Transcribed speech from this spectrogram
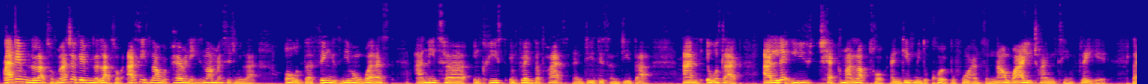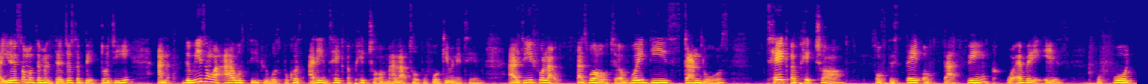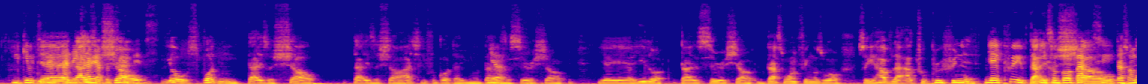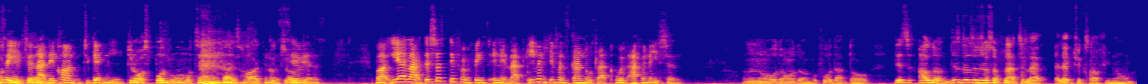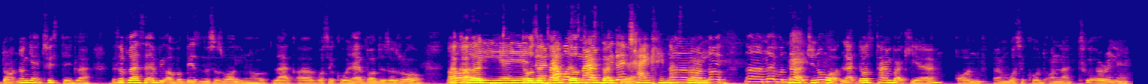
I gave him the laptop. Imagine I gave him the laptop. As he's now repairing it, he's now messaging me like, "Oh, the thing is even worse. I need to increase, inflate the price, and do this and do that." And it was like, I let you check my laptop and give me the quote beforehand. So now, why are you trying to inflate it? Like you know, some of them they're just a bit dodgy. And the reason why I was stupid was because I didn't take a picture of my laptop before giving it to him. I do feel like as well to avoid these scandals, take a picture of the state of that thing, whatever it is, before you give it to them and they carry out the shout. service. Yo, spot me. That is a shout. That is a shout. I actually forgot that. You know, that is Yeah. a serious shout. Yeah, yeah, yeah. You lot, that is serious shout. That's one thing as well. So you have like actual proof in it. Yeah, proof that, That you can go back to. That's what I'm saying. So like they can't. You get me? Do you know what? Spot me one more time. that is hard. Good not job. serious. But yeah, like there's just different things in it. Like even different scandals, like with. No, no, no, hold on, hold on. Before that though, this hold on. This doesn't just apply to like electric stuff, you know. Don't don't get it twisted. Like this applies to every other business as well, you know. Like uh, what's it called, hair bonders as well. Like oh I heard. yeah, yeah. there was no, a time- there was was time story. back Don't here. try and claim No, no, no, no, no, no, not even that. Do you know what? Like there was time back here on um what's it called on like Twitter, innit?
